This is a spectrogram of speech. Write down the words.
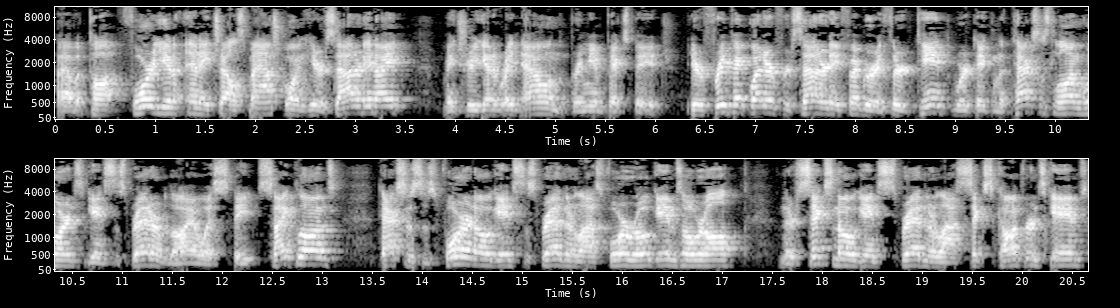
I have a top four NHL smash going here Saturday night. Make sure you get it right now on the Premium Picks page. Your free pick winner for Saturday, February 13th, we're taking the Texas Longhorns against the spread over the Iowa State Cyclones. Texas is 4-0 against the spread in their last four road games overall, and they're 6-0 against the spread in their last six conference games.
